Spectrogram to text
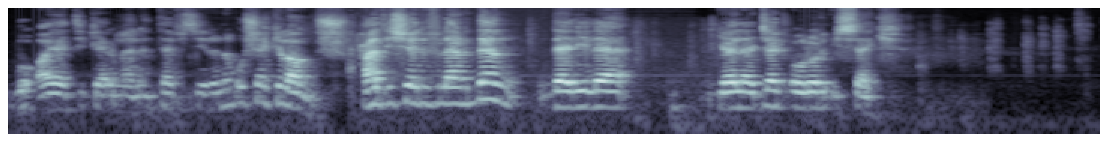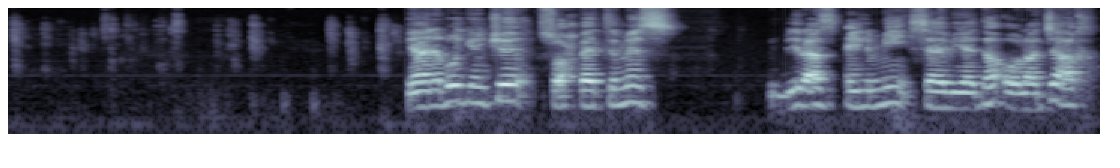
bu ayeti kerimenin tefsirini bu şekil almış. Hadis-i şeriflerden delile gelecek olur isek yani bugünkü sohbetimiz biraz ilmi seviyede olacak.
